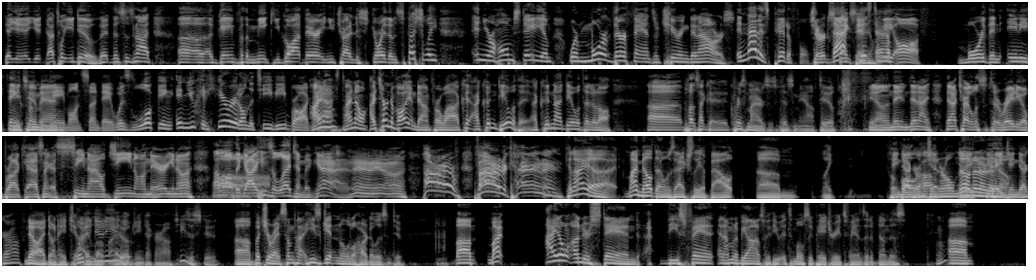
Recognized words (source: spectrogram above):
that's what you do. This is not uh, a game for the meek. You go out there and you try to destroy them, especially in your home stadium where more of their fans are cheering than ours. and that is pitiful. Jerks. That Thanks, pissed Daniel. me off more than anything Me too, from the man. game on Sunday. Was looking, and you could hear it on the TV broadcast. I know, I know. I turned the volume down for a while. I, could, I couldn't deal with it. I could not deal with it at all. Uh, plus, I could, Chris Myers is pissing me off too. You know, and then then I then I try to listen to the radio broadcast. And I got senile Gene on there. You know, I love the guy. He's a legend, but God, you know, "Arr, fire the cannon. Can I? uh My meltdown was actually about um like football in general. No, hate- no, no, no. you hate no. Gene Deckerhoff? No, I don't hate Gene. What did I he do love, to I you? love Gene Deckerhoff. Jesus, dude. Um, but you're right. Sometimes he's getting a little hard to listen to. Um, my, I don't understand these fans, and I'm going to be honest with you. It's mostly Patriots fans that have done this. Um,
